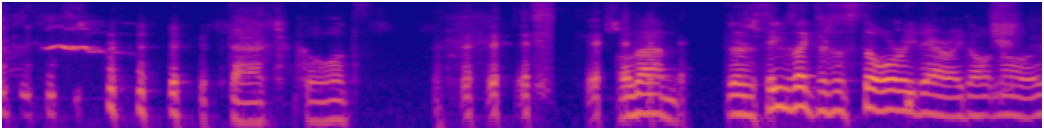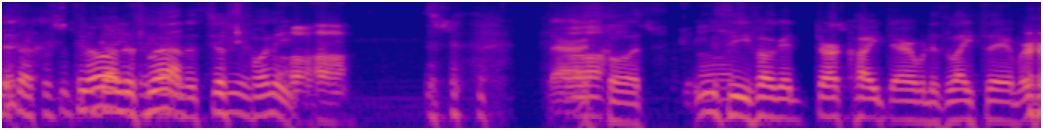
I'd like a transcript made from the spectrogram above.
dark coats. Hold on. There seems like there's a story there. I don't know. Is there? 'Cause the two No, guys there's not. It's just serious. funny. Oh, Dark Oh, coats. You God. see fucking Dirk Kuyt there with his lightsaber.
